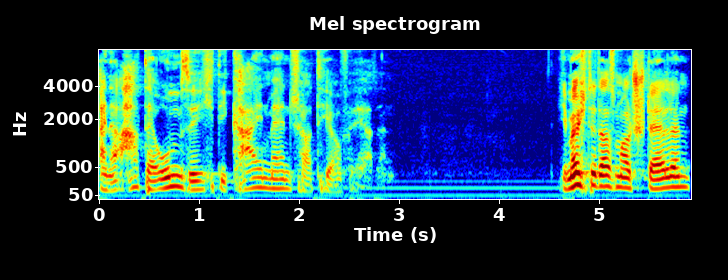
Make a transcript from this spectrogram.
eine Art der Umsicht, die kein Mensch hat hier auf Erden. Ich möchte das mal stellen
